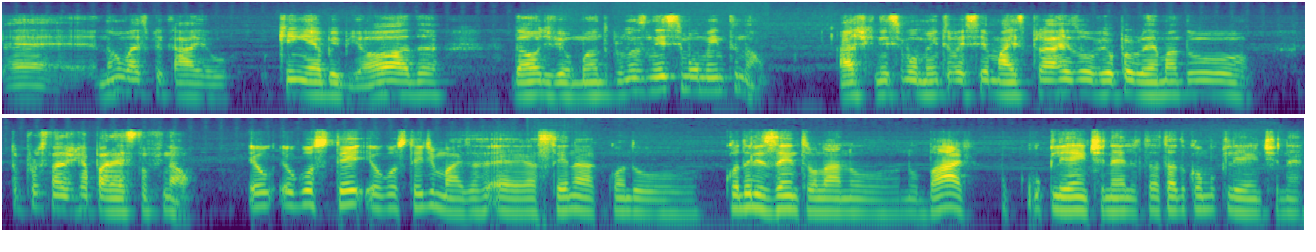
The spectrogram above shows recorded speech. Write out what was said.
É, não vai explicar eu, quem é o Baby Yoda, da onde veio o mando, pelo menos nesse momento não. Acho que nesse momento vai ser mais para resolver o problema do, do personagem que aparece no final eu, eu gostei, eu gostei demais. É, a cena quando, quando eles entram lá no, no bar, o, o, cliente, né? Ele é tratado como cliente, né?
